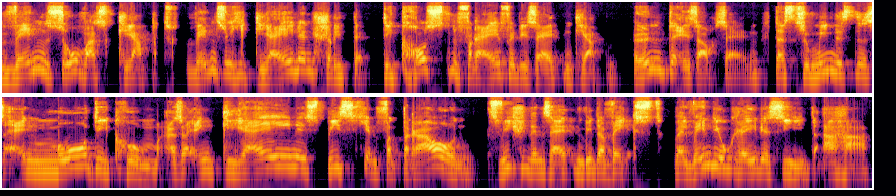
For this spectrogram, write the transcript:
wenn sowas klappt, wenn solche kleinen Schritte, die kostenfrei für die Seiten klappen, könnte es auch sein, dass zumindest ein Modikum, also ein kleines bisschen Vertrauen zwischen den Seiten wieder wächst. Weil wenn die Ukraine sieht, aha,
